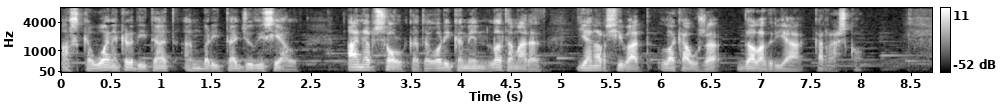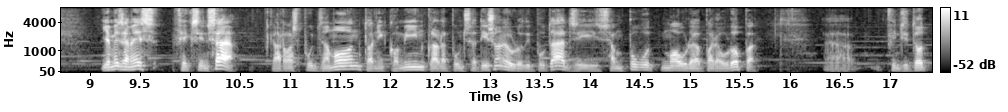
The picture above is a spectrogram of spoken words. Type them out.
els que ho han acreditat en veritat judicial. Han absolt categòricament la Tamara i han arxivat la causa de l'Adrià Carrasco. I a més a més, fixin-se, Carles Puigdemont, Toni Comín, Clara Ponsatí són eurodiputats i s'han pogut moure per Europa. Eh, fins i tot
